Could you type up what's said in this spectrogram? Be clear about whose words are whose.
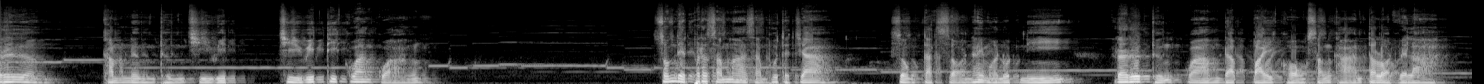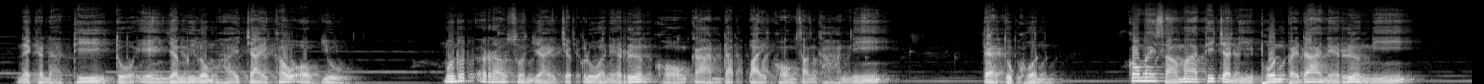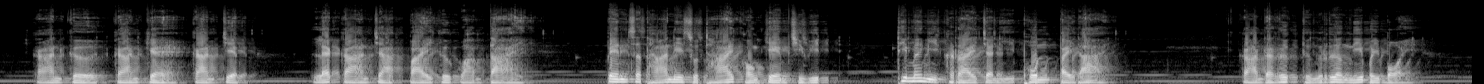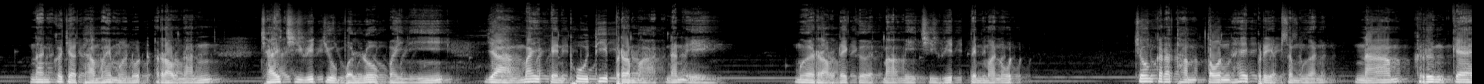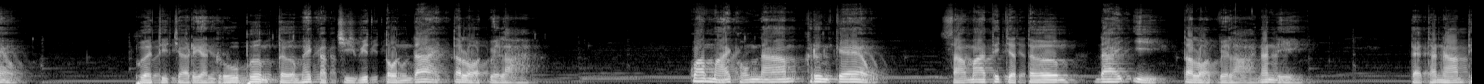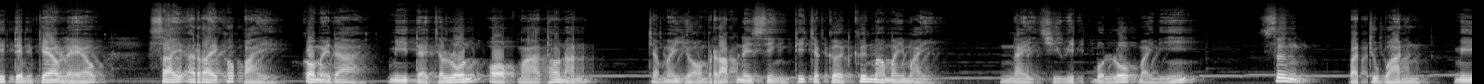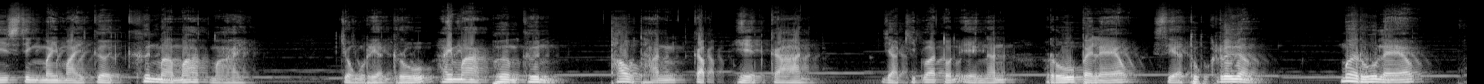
Speaker 1: เรื่องคำนึงถึงชีวิต ชีวิตที่กว้างขวาง สมเด็จพระสัมมาสัมพุทธเจ้า ทรงตัดสอนให้มนุษย์นี้ ระลึกถึงความดับไปของสังขารตลอดเวลา ในขณะที่ตัวเองยังมีลมหายใจเข้าออกอยู่ มนุษย์เราส่วนใหญ่จะกลัวในเรื่องของการดับไปของสังขารนี้ แต่ทุกคนก็ไม่สามารถที่จะหนีพ้นไปได้ในเรื่องนี้ การเกิด การแก่ การเจ็บ และการจากไปคือความตาย เป็นสถานีสุดท้ายของเกมชีวิต ที่ไม่มีใครจะหนีพ้นไปได้ การระลึกถึงเรื่องนี้บ่อยๆ นั่นก็จะทำให้มนุษย์เรานั้น ใช้ชีวิตอยู่บนโลกใบนี้ อย่างไม่เป็นผู้ที่ประมาทนั่นเอง เมื่อเราได้เกิดมามีชีวิตเป็นมนุษย์ จงกระทำตนให้เปรียบเสมือนน้ำครึ่งแก้ว พื่อที่จะเรียนรู้เพิ่มเติมให้กับชีวิตตนได้ตลอดเวลา ความหมายของน้ำครึ่งแก้ว สามารถที่จะเติมได้อีกตลอดเวลานั่นเอง แต่ถ้าน้ำที่เต็มแก้วแล้ว ใส่อะไรเข้าไปก็ไม่ได้ มีแต่จะล้นออกมาเท่านั้น จะไม่ยอมรับในสิ่งที่จะเกิดขึ้นมาใหม่ ๆ ในชีวิตบนโลกใบนี้ ซึ่งปัจจุบัน มีสิ่งใหม่ๆเกิดขึ้นมามากมาย จงเรียนรู้ให้มากเพิ่มขึ้น เท่าทันกับเหตุการณ์ อย่าคิดว่าตนเองนั้น รู้ไปแล้วเสียทุกเรื่อง เมื่อรู้แล้ว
